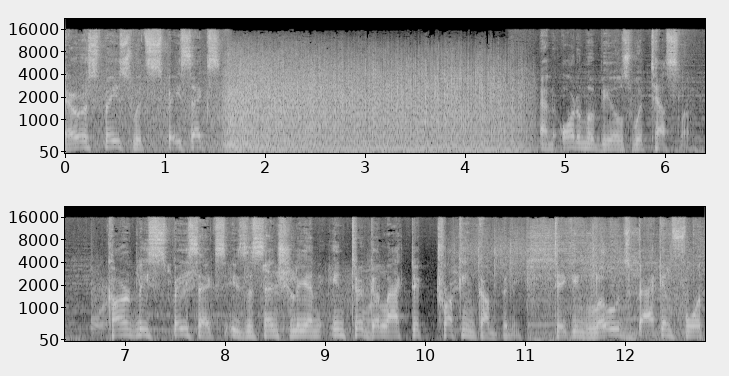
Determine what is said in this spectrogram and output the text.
aerospace with SpaceX, and automobiles with Tesla. Currently, SpaceX is essentially an intergalactic trucking company, taking loads back and forth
